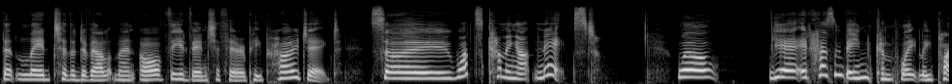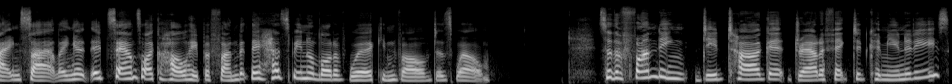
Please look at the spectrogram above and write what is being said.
that led to the development of the Adventure Therapy Project. So, what's coming up next? Well, yeah, it hasn't been completely plain sailing. It, it sounds like a whole heap of fun, but there has been a lot of work involved as well. So the funding did target drought affected communities,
